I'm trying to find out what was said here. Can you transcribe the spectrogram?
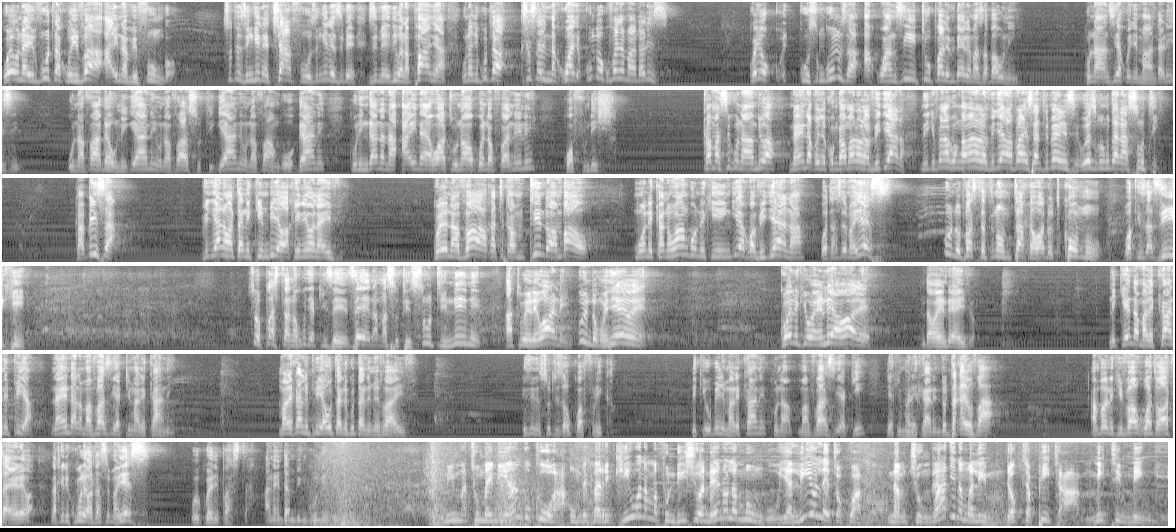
We unaivuta kuivaa, haina vifungo. Suti zingine chafu, zingine zime- zimeliwa na panya, unajikuta sasa linakuwaje? Kumbe ukufanya maandalizi. Kwa hiyo ku- kuzungumza akuanzii tu pale mbele madhabahuni, kunaanzia kwenye maandalizi unavaa gauni gani, unavaa suti gani, unavaa nguo gani, kulingana na aina ya watu unaokwenda kufanya nini, kuwafundisha. Kama siku naambiwa naenda kwenye kongamano la vijana, nikifanya kongamano la vijana pale St. Mary's, huwezi kunikuta na suti kabisa. Vijana watanikimbia wakiniona hivi. Kwa hiyo navaa katika mtindo ambao mwonekano wangu nikiingia kwa vijana watasema yes, huyu ndo pasta tunaomtaka wa .com wa kizazi hiki. Sio pasta anakuja kizeezee na masutisuti nini, hatuelewani. Huyu ndo mwenyewe. Kwa hiyo nikiwaendea wale, nitawaendea hivyo. Nikienda Marekani pia naenda na mavazi ya Kimarekani. Marekani pia utanikuta nimevaa hivi. Hizi ni suti za huko Afrika. Nikihubiri Marekani kuna mavazi ya ki, ya Kimarekani ndio nitakayovaa, ambayo nikivaa huku watu hawataelewa, lakini kule watasema yes, huyu kweli pasta anaenda mbinguni huyu. Ni matumaini yangu kuwa umebarikiwa na mafundisho ya neno la Mungu yaliyoletwa kwako na mchungaji na mwalimu Dr. Peter Miti Mingi.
